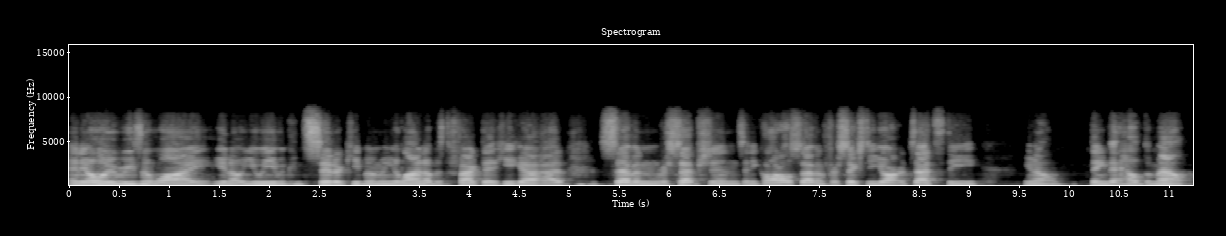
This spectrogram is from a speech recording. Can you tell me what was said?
And the only reason why you know you even consider keeping him in your lineup is the fact that he got seven receptions and he caught all seven for 60 yards. That's the you know thing that helped him out.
